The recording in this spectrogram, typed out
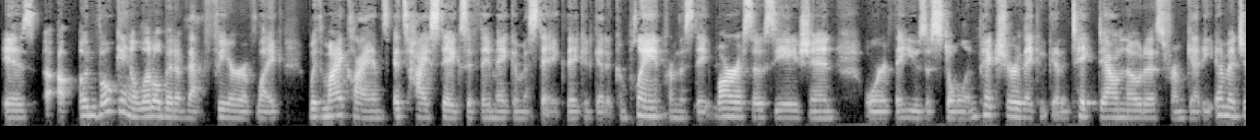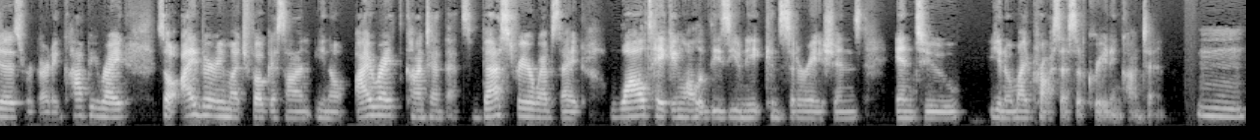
is uh, uh, invoking a little bit of that fear of like with my clients, it's high stakes if they make a mistake. They could get a complaint from the State Bar Association, or if they use a stolen picture, they could get a takedown notice from Getty Images regarding copyright. So I very much focus on, you know, I write content that's best for your website while taking all of these unique considerations into you know my process of creating content. Mm,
